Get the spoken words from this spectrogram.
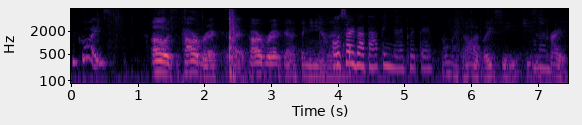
You guys. Oh, it's the power brick. Okay, power brick and a thingy. And then... Oh, sorry about that finger I put there. Oh my God, Lacey! Jesus Hold. Christ.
